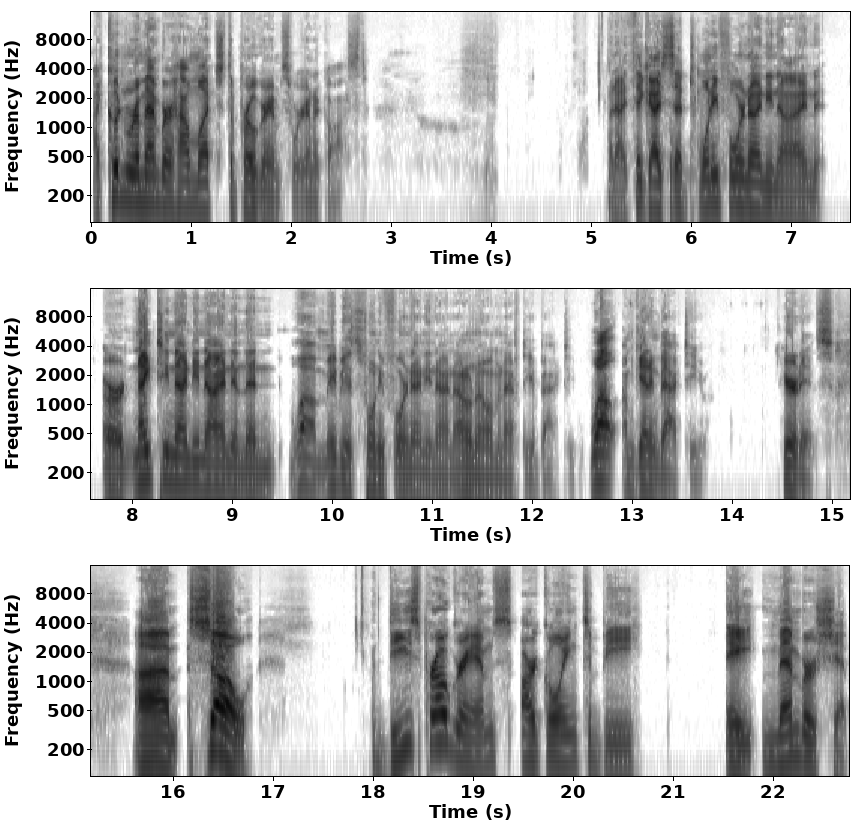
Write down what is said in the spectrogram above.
I couldn't remember how much the programs were to cost and I think I said twenty four ninety nine or nineteen ninety nine, and then well, maybe it's twenty four ninety nine. I don't know. I'm gonna have to get back to you. Well, I'm getting back to you. Here it is. Um, so these programs are going to be a membership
